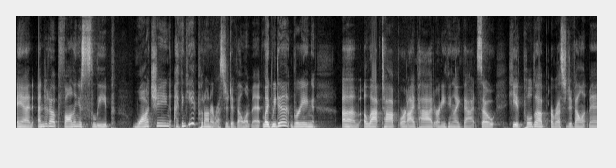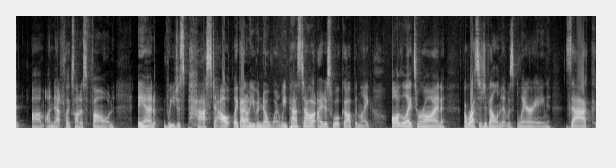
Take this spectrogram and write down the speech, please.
and ended up falling asleep watching. I think he had put on Arrested Development. Like we didn't bring um, a laptop or an iPad or anything like that. So he had pulled up Arrested Development um, on Netflix on his phone and we just passed out. Like, I don't even know when we passed out. I just woke up and like all the lights were on. Arrested Development was blaring. Zach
